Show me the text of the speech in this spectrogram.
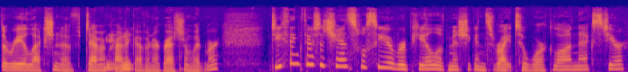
the reelection of Democratic mm-hmm. Governor Gretchen Whitmer. Do you think there's a chance we'll see a repeal of Michigan's right to work law next year?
